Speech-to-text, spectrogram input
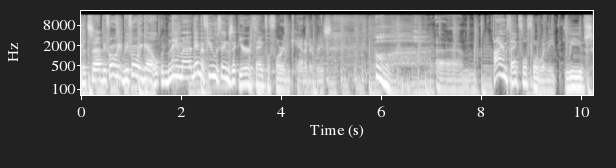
Let's uh, before we before we go name uh, name a few things that you're thankful for in Canada, Reese. Um, I am thankful for when the leaves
